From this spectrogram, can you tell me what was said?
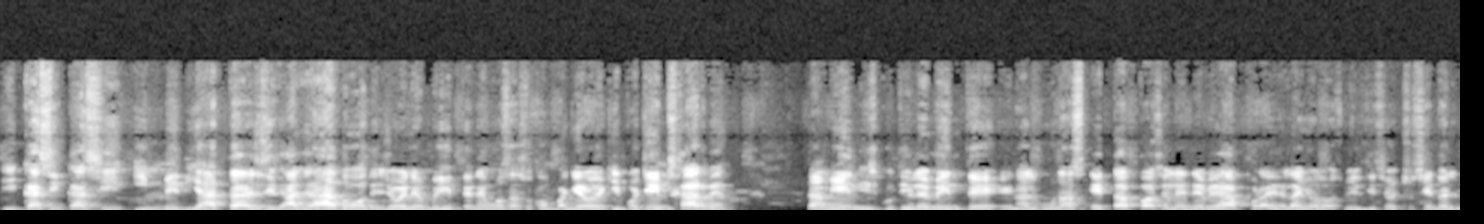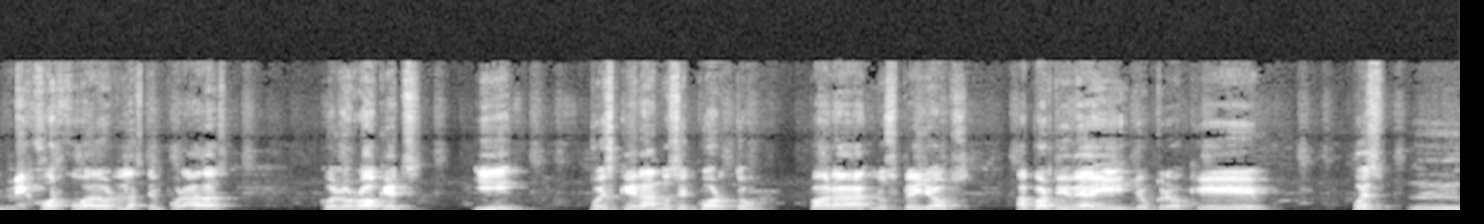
y casi casi inmediata, es decir, al lado de Joel Embiid tenemos a su compañero de equipo James Harden, también discutiblemente en algunas etapas en la NBA por ahí del año 2018 siendo el mejor jugador de las temporadas con los Rockets y pues quedándose corto para los playoffs. A partir de ahí yo creo que pues mm,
